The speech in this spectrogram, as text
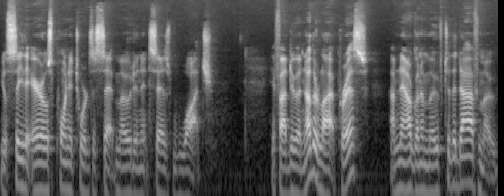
You'll see the arrows pointed towards the set mode and it says watch. If I do another light press, I'm now going to move to the dive mode.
